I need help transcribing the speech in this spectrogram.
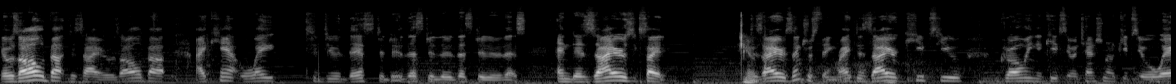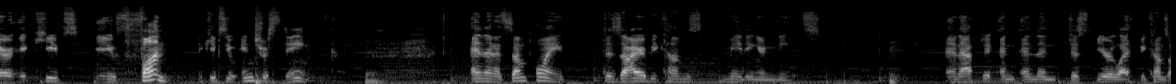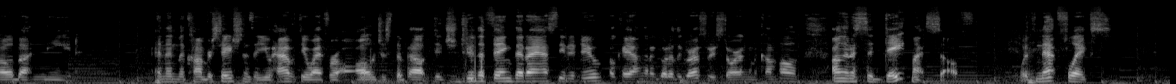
It was all about desire. It was all about i can't wait to do this to do this to do this to do this and desire is exciting. Yep. desire is interesting right? Desire keeps you growing it keeps you intentional it keeps you aware it keeps you fun it keeps you interesting. Yeah. and then at some point desire becomes meeting your needs. Hmm. And after and and then just your life becomes all about need. And then the conversations that you have with your wife are all just about did you do the thing that i asked you to do? Okay i'm going to go to the grocery store i'm going to come home. I'm going to sedate myself with hmm. netflix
